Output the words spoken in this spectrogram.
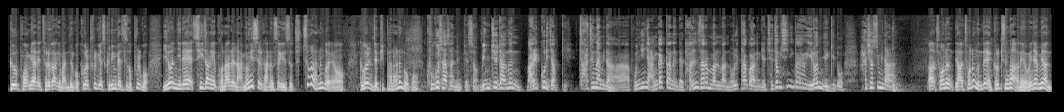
그 범위 안에 들어가게 만들고 그걸 풀기 위해서 그린벨트도 풀고 이런 일에 시장의 권한을 남용했을 가능성에 대해서 추측을 하는 거예요. 그걸 이제 비판하는 거고. 구구사사님께서 민주당은 말꼬리 잡기 짜증납니다. 음. 본인이 안 갔다는데 다른 사람 말만 옳다고 하는 게 제정신인가요? 이런 얘기도 음. 하셨습니다. 아, 저는, 야, 저는 근데 그렇게 생각 안 해요. 왜냐면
